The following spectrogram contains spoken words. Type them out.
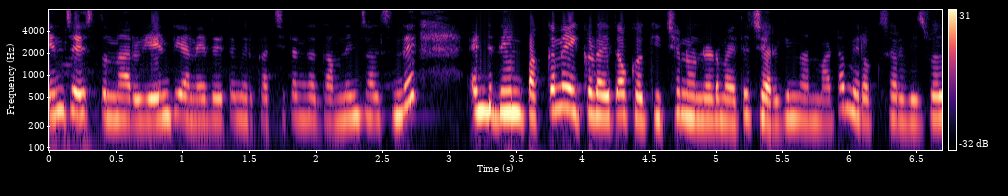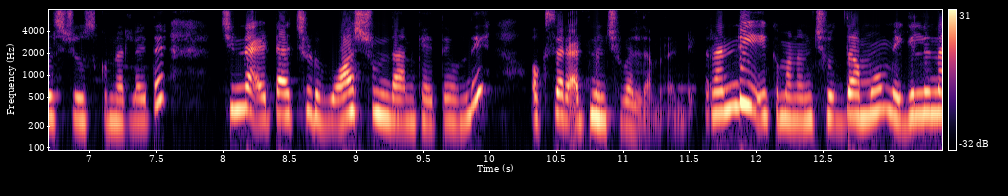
ఏం చేస్తున్నారు? ఏంటి అనేది అయితే మీరు ఖచ్చితంగా గమనించాల్సిందే. అండ్ దీని పక్కన ఇక్కడైతే ఒక కిచెన్ ఉండడం అయితే జరిగిందనమాట మీరు ఒకసారి విజువల్ విజువల్స్ చూసుకున్నట్లయితే చిన్న అటాచ్డ్ వాష్రూమ్ దానికైతే ఉంది. ఒకసారి అటు నుంచి వెళ్దాం రండి. రండి ఇక మనం చూద్దాము. మిగిలిన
